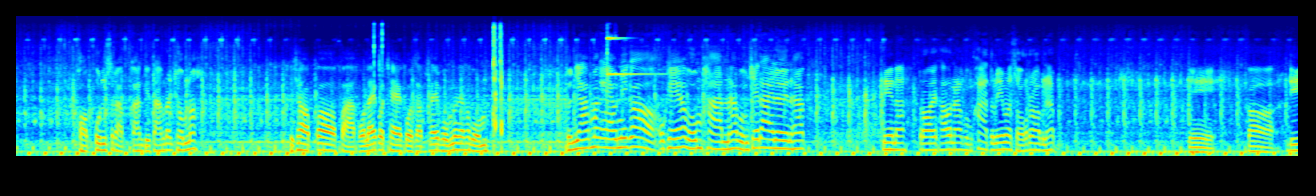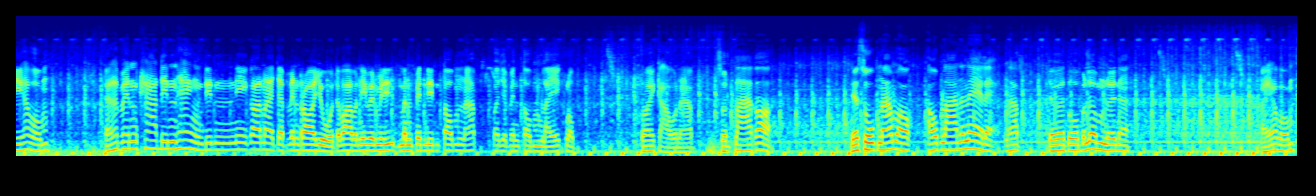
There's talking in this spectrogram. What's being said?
ขอบคุณสำหรับการติดตามรับชมเนาะถ้าชอบก็ฝากกดไลค์กดแชร์กด subscribe ผมด้วยนะครับผมส่วนยางมังแอลนี่ก็โอเคครับผมผ่านนะครับ ผมใช้ได้เลยนะครับนี่นะรอยเขานะครับผมคาตัวนี้มาสองรอบนะครับนี่ก็ดีครับผม แต่ถ้าเป็นค่าดินแห้งดินนี่ก็น่าจะเป็นรอยอยู่ แต่ว่าวันนี้เป็นมันเป็นดินตมนะครับ ก็จะเป็นตมไหลกลบรอยเก่านะครับ ส่วนปลาก็ เดี๋ยวสูบน้ำออกเอาปลาแน่ๆแหละนะครับ เจอตัวเบอเริ่มเลยนะ ไปครับผม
